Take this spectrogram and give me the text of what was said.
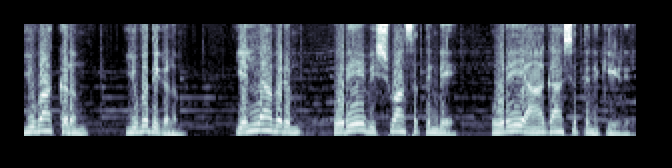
യുവാക്കളും യുവതികളും എല്ലാവരും ഒരേ വിശ്വാസത്തിന്റെ ഒരേ ആകാശത്തിന് കീഴിൽ.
